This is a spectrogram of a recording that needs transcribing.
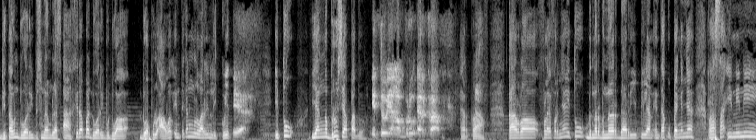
di tahun 2019 akhir apa 2020 awal inti kan ngeluarin liquid Iya. itu yang ngebrew siapa tuh? Itu yang ngebrew aircraft. Aircraft. Kalau flavornya itu bener-bener dari pilihan ente aku pengennya rasa ini nih.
